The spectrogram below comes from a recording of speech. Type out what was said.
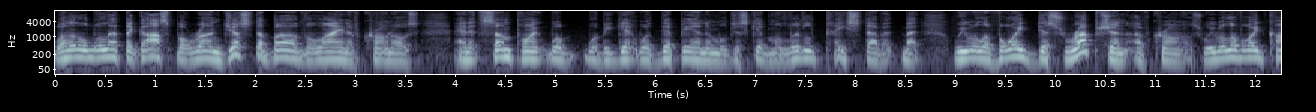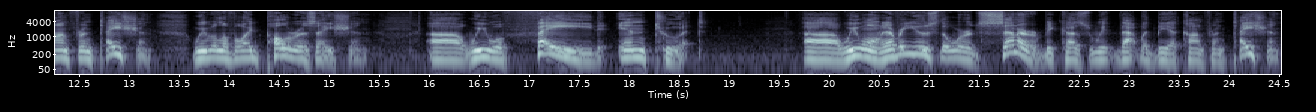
well, we'll let the gospel run just above the line of Chronos, and at some point we'll we'll begin we'll dip in and we'll just give them a little taste of it. But we will avoid disruption of Chronos. We will avoid confrontation. We will avoid polarization. Uh, we will fade into it. Uh, we won't ever use the word sinner because we, that would be a confrontation.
